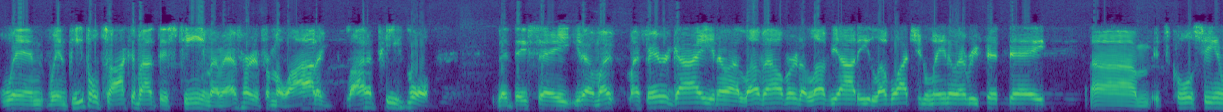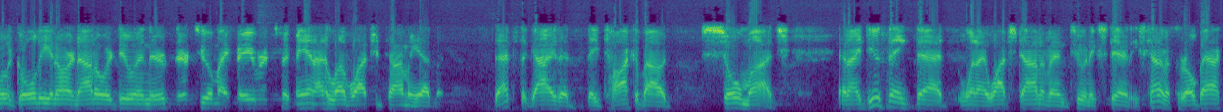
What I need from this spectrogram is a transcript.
when when people talk about this team, I mean, I've heard it from a lot of lot of people that they say, you know, my my favorite guy, you know, I love Albert, I love Yadi, love watching Wayno every fifth day. Um, it's cool seeing what Goldie and Arenado are doing. They're they're two of my favorites, but man, I love watching Tommy Edman. That's the guy that they talk about so much. And I do think that when I watch Donovan to an extent, he's kind of a throwback.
